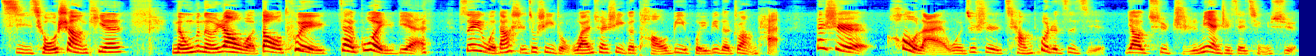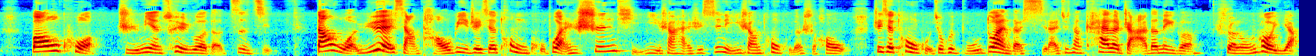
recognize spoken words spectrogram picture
祈求上天。能不能让我倒退再过一遍？所以我当时就是一种完全是一个逃避回避的状态。但是后来我就是强迫着自己要去直面这些情绪，包括直面脆弱的自己。当我越想逃避这些痛苦，不管是身体意义上还是心理意义上痛苦的时候，这些痛苦就会不断的袭来，就像开了闸的那个水龙头一样。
